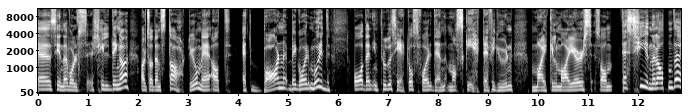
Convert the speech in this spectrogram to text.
eh, sine voldsskildringer. Altså, den starter jo med at et barn begår mord, og den introduserte oss for den maskerte figuren Michael Myers, som tilsynelatende,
